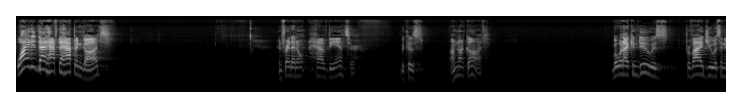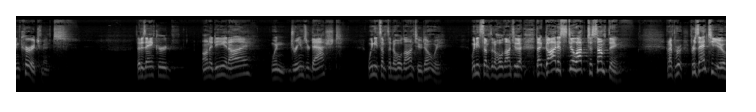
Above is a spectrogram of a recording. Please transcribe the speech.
Why did that have to happen, God? And friend, I don't have the answer because I'm not God. But what I can do is provide you with an encouragement that is anchored on a D and I when dreams are dashed. We need something to hold on to, don't we? We need something to hold on to that, that God is still up to something. And I pre- present to you,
